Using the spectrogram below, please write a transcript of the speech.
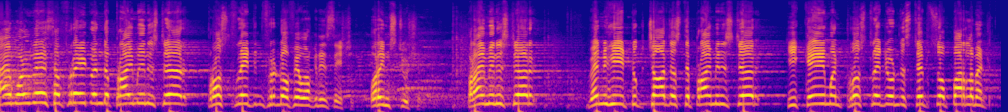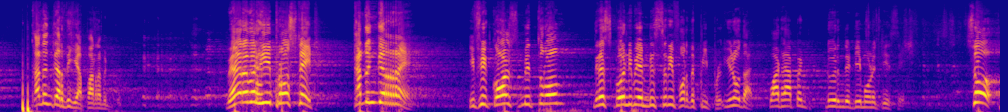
I am always afraid when the prime minister prostrate in front of a organization or institution. Prime minister, when he took charge as the prime minister, he came and prostrated on the steps of parliament. Kadam kar diya parliament. Wherever he prostrate, kadam kar. If he calls Mitrom, there is going to be a misery for the people. You know that. What happened during the demonetization. So,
